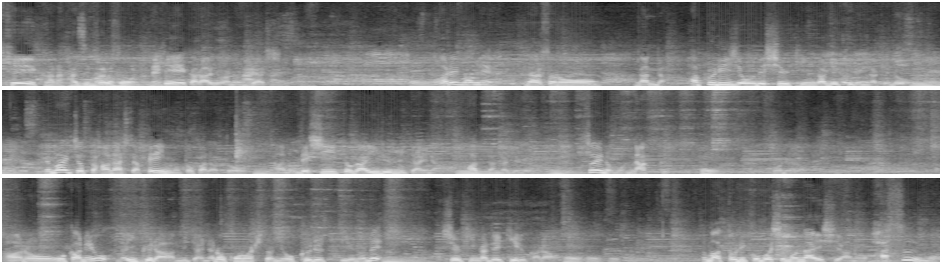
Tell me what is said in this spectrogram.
K から始まる方のね。K から始まるのキャッシュ、うん。あれがねだからそのなんだアプリ上で集金ができるんだけど、うん。で前ちょっと話したペイモとかだと、ん。あのレシートがいるみたいな、あったんだけど、うん。そういうのもなくこれは。あのお金をいくらみたいなのをこの人に送るっていうのでうん。集金ができるから、まあ取りこぼしもないしあの端数も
